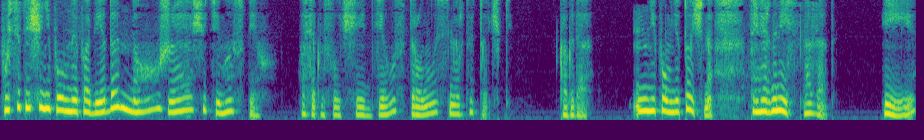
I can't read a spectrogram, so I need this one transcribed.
Пусть это еще не полная победа, но уже ощутимый успех. Во всяком случае, дело стронулось с мертвой точки. Когда? Не помню точно, примерно месяц назад. И?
